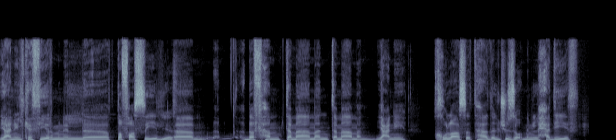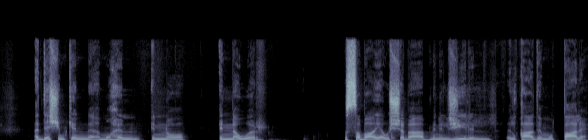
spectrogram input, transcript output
يعني الكثير من التفاصيل Yes. بفهم تماما تماما. يعني خلاصة هذا الجزء من الحديث قديش يمكن مهم إنه ننور الصبايا والشباب من الجيل ال- القادم والطالع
